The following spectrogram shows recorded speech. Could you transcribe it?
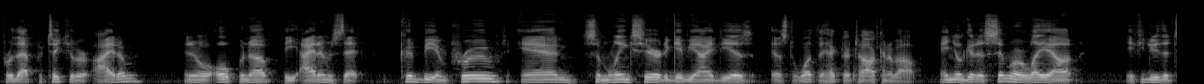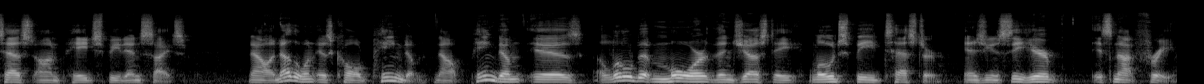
for that particular item, then it'll open up the items that could be improved and some links here to give you ideas as to what the heck they're talking about. And you'll get a similar layout if you do the test on PageSpeed Insights. Now another one is called Pingdom. Now Pingdom is a little bit more than just a load speed tester. And as you can see here, it's not free.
